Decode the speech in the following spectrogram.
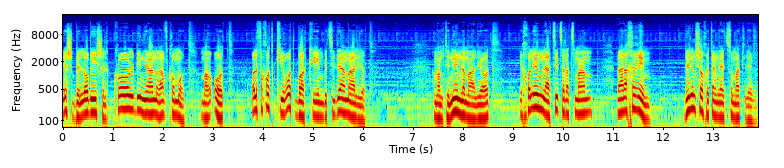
יש בלובי של כל בניין רב קומות, מראות, או לפחות קירות בוהקים בצידי המעליות. הממתינים למעליות יכולים להציץ על עצמם ועל אחרים, בלי למשוך יותר מדי תשומת לב,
